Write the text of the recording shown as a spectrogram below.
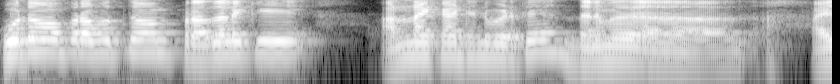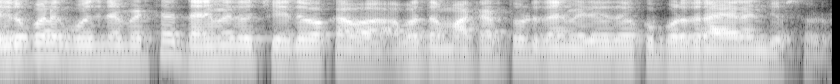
కూటమి ప్రభుత్వం ప్రజలకి అన్న క్యాంటీన్ పెడితే దాని మీద ఐదు రూపాయలకు భోజనం పెడితే దాని మీద వచ్చి ఏదో ఒక అబద్ధం మాట్లాడుతాడు దాని మీద ఏదో ఒక బురద రాయాలని చూస్తాడు.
